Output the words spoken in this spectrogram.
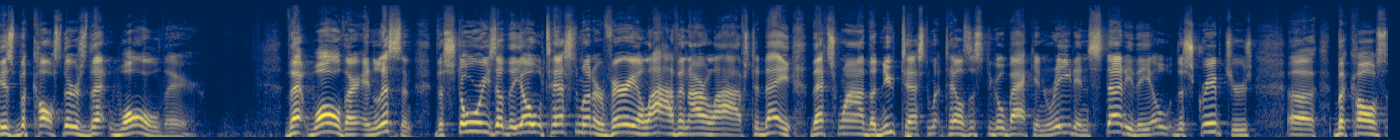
is because there's that wall there. That wall there. And listen, the stories of the Old Testament are very alive in our lives today. That's why the New Testament tells us to go back and read and study the, old, the Scriptures uh, because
